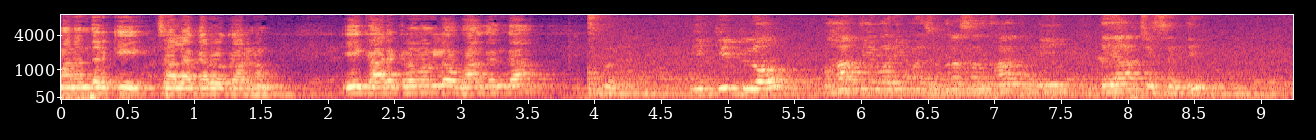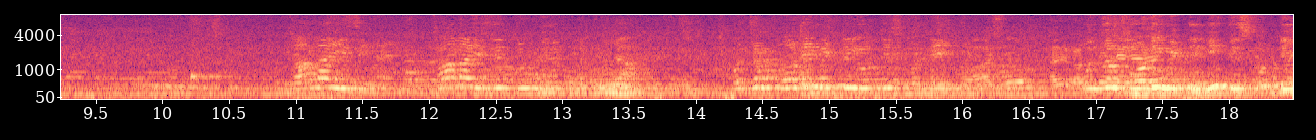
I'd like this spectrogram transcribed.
మనందరికీ చాలా గర్వకారణం. ఈ కార్యక్రమంలో భాగంగా ఈ కిట్లో భారతీయ వరి పరిశోధన సంస్థాన్ని తయారు చేసింది. చాలా ఈజీ చాలా ఈజీ కొంచెం పొడి మిట్టిని తీసుకోండి. కొంచెం పొడి మిట్టిని తీసుకోండి.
